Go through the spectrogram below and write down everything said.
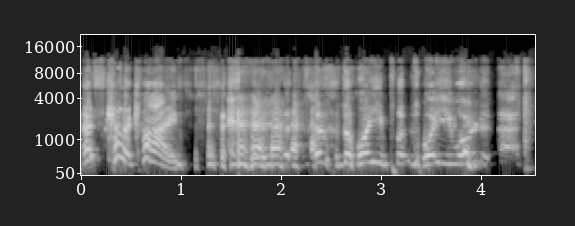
that's kind of kind. the, way you put the way you worded that.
